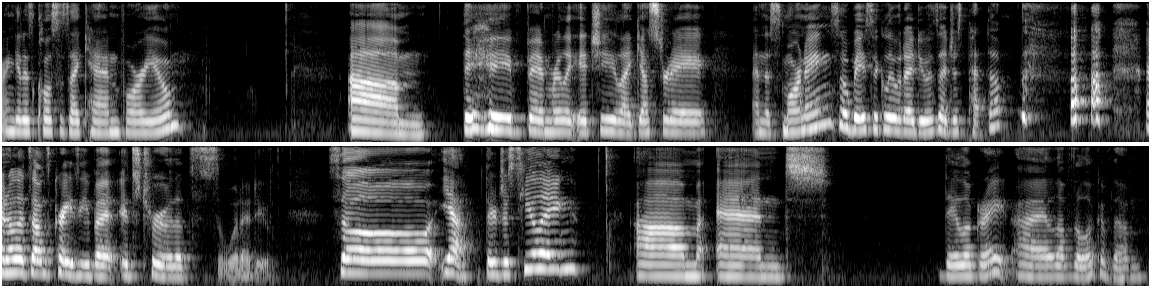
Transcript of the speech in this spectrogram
Try and get as close as I can for you. Um, they've been really itchy like yesterday and this morning. So basically what I do is I just pet them. I know that sounds crazy, but it's true. That's what I do. So yeah, they're just healing. Um, and they look great. I love the look of them.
